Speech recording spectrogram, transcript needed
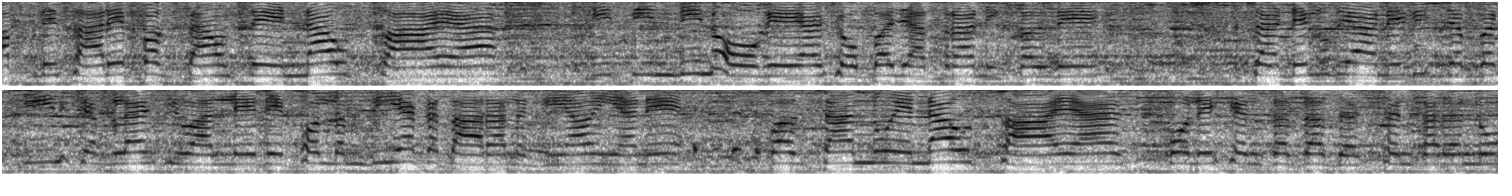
ਆਪਣੇ ਸਾਰੇ ਭਗਤਾਂ ਉੱਤੇ ਇੰਨਾ ਤਿੰਨ ਦਿਨ ਹੋ ਗਏ ਆ ਸ਼ੋਭਾ ਯਾਤਰਾ ਨਿਕਲਦੇ। ਸਾਡੇ ਲੁਧਿਆਣੇ ਵਿੱਚ ਪ੍ਰਾਚੀਨ ਸ਼ੰਗਲਾ ਸ਼ਿਵਾਲੇ ਦੇਖੋ, ਲੰਬੀਆਂ ਕਤਾਰਾਂ ਲੱਗੀਆਂ ਹੋਈਆਂ ਨੇ। ਭਗਤਾਂ ਨੂੰ ਇੰਨਾ ਉਤਸ਼ਾਹ ਆ ਭੋਲੇ ਸ਼ੰਕਰ ਦਾ ਦਰਸ਼ਨ ਕਰਨ ਨੂੰ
